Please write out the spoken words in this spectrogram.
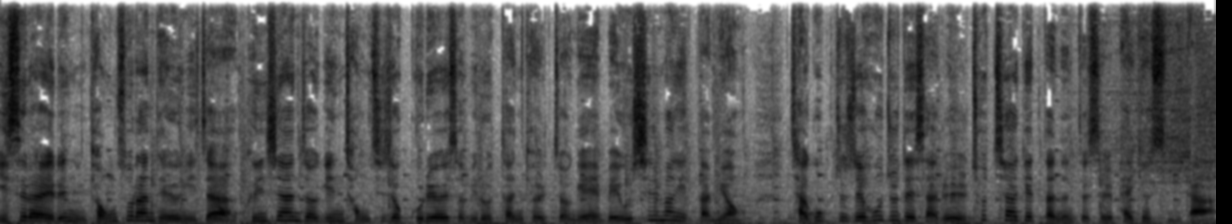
이스라엘은 경솔한 대응이자 근시안적인 정치적 고려에서 비롯한 결정에 매우 실망했다며 자국 주재 호주 대사를 초치하겠다는 뜻을 밝혔습니다.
